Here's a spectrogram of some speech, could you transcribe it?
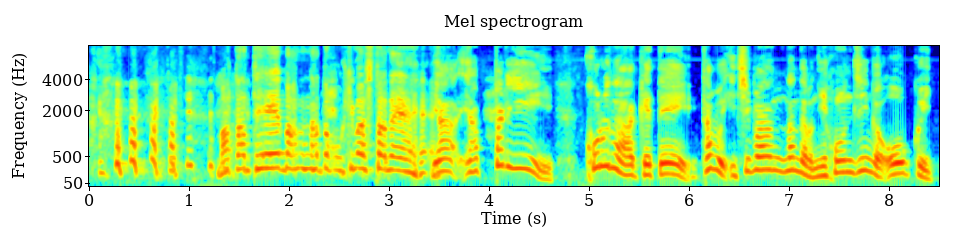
また定番なとこ来ましたね。いや、やっぱりコロナ明けて、多分一番なんだろう、日本人が多く行っ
